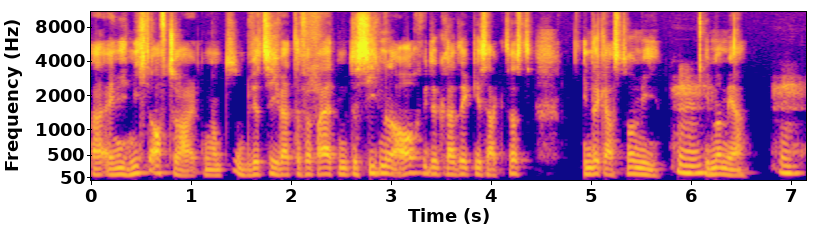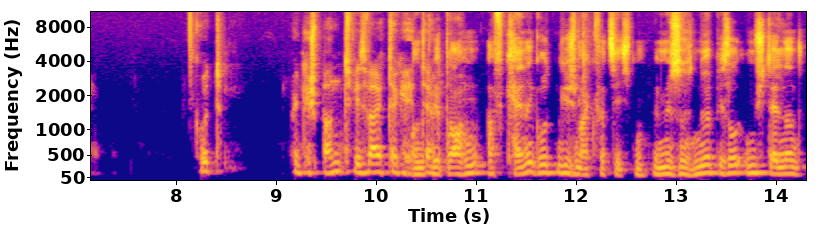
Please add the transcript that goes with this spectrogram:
äh, eigentlich nicht aufzuhalten und, und, wird sich weiter verbreiten. Und das sieht man auch, wie du gerade gesagt hast, in der Gastronomie. Mhm. Immer mehr. Mhm. Gut. Bin gespannt, wie es weitergeht. Und ja. wir brauchen auf keinen guten Geschmack verzichten. Wir müssen uns nur ein bisschen umstellen und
